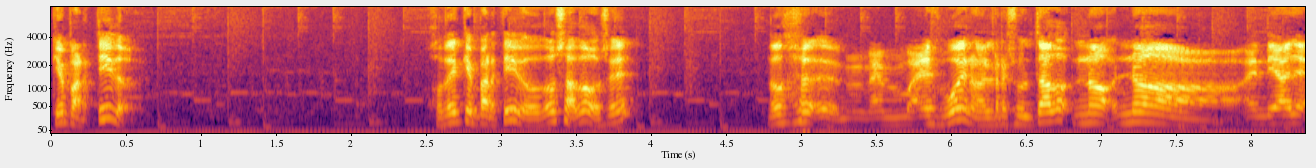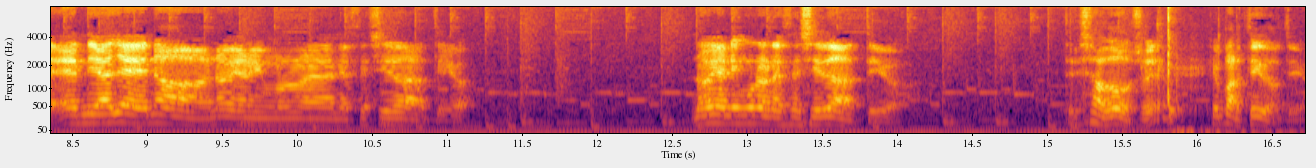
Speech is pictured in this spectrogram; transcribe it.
¡Qué partido! Joder, qué partido. 2 a 2, ¿eh? eh es bueno el resultado. No, no. En día, en no, no había ninguna necesidad, tío. No había ninguna necesidad, tío. 3 a 2, ¿eh? Qué partido, tío.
